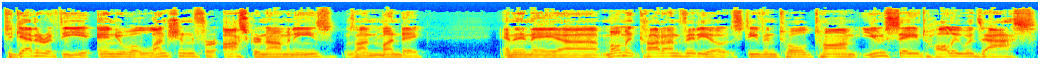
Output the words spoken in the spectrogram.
together at the annual luncheon for Oscar nominees. It was on Monday, And in a uh, moment caught on video, Steven told Tom, You saved Hollywood's ass.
